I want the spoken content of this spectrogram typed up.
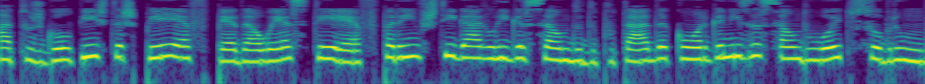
Atos golpistas PF pede ao STF para investigar ligação de deputada com organização do 8 sobre 1.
